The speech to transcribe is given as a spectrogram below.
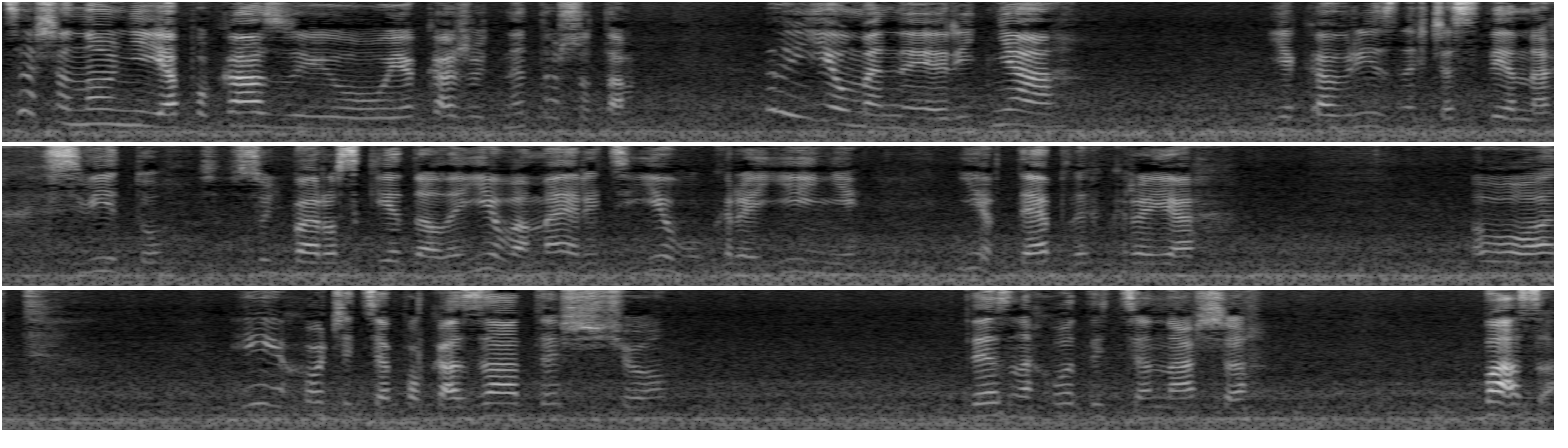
Це, шановні, я показую, як кажуть, не то, що там. Ну, Є у мене рідня, яка в різних частинах світу судьба розкидала. Є в Америці, є в Україні, є в теплих краях. От. І хочеться показати, що де знаходиться наша база.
